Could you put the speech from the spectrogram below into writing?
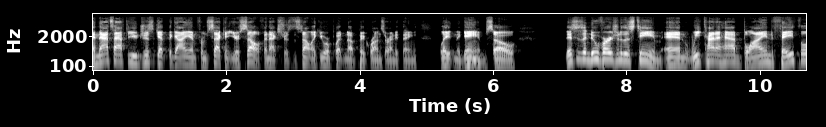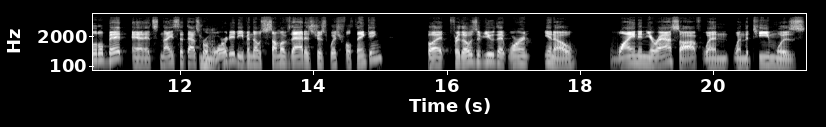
And that's after you just get the guy in from second yourself in extras. It's not like you were putting up big runs or anything late in the game. So this is a new version of this team, and we kind of had blind faith a little bit, and it's nice that that's Mhm. rewarded, even though some of that is just wishful thinking. But for those of you that weren't, you know, whining your ass off when when the team was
